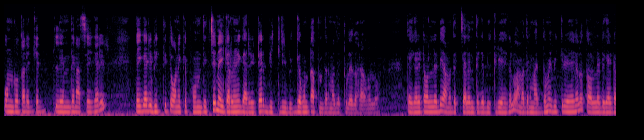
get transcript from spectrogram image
পনেরো তারিখে লেনদেন আছে এই গাড়ির এই গাড়ির ভিত্তিতে অনেকে ফোন দিচ্ছেন, এই কারণে গাড়িটার বিক্রির বিজ্ঞাপনটা আপনাদের মাঝে তুলে ধরা হলো। তো এই গাড়িটা অলরেডি আমাদের চ্যানেল থেকে বিক্রি হয়ে গেল, আমাদের মাধ্যমে বিক্রি হয়ে গেল। তো অলরেডি গাড়িটা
